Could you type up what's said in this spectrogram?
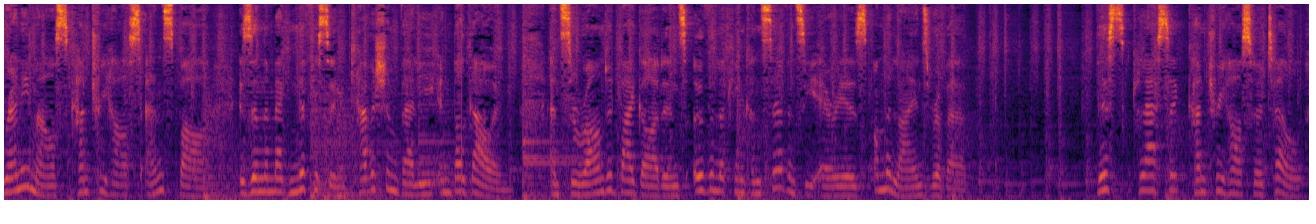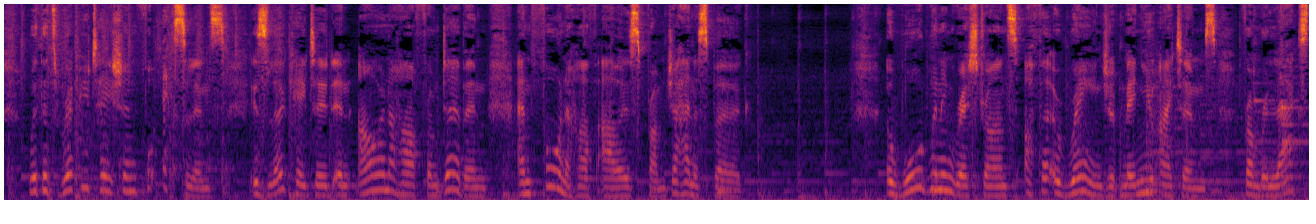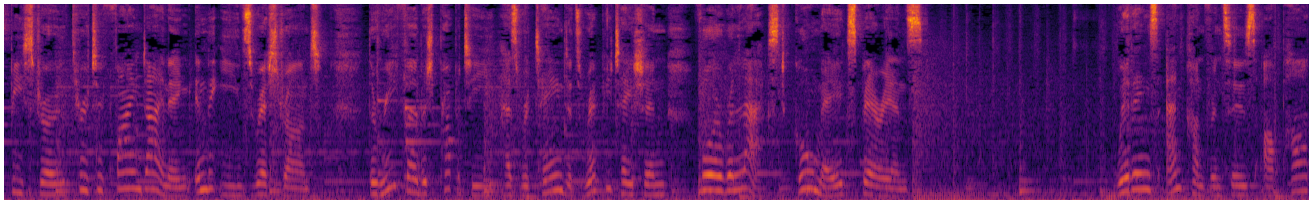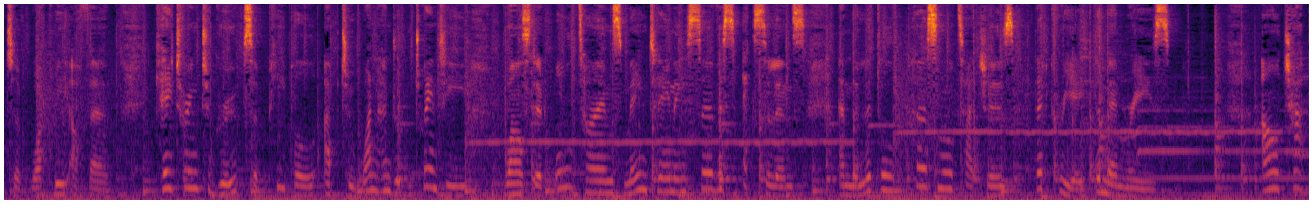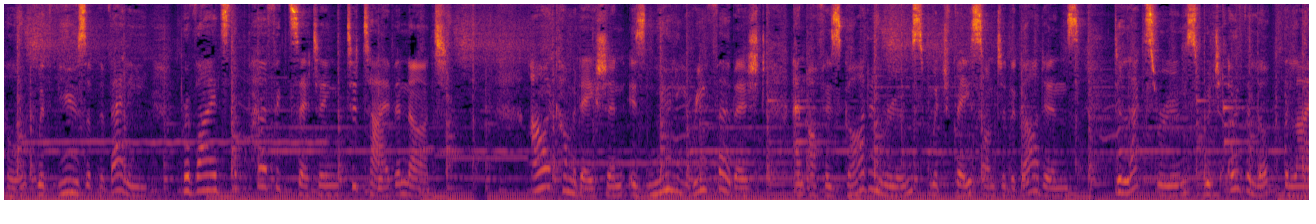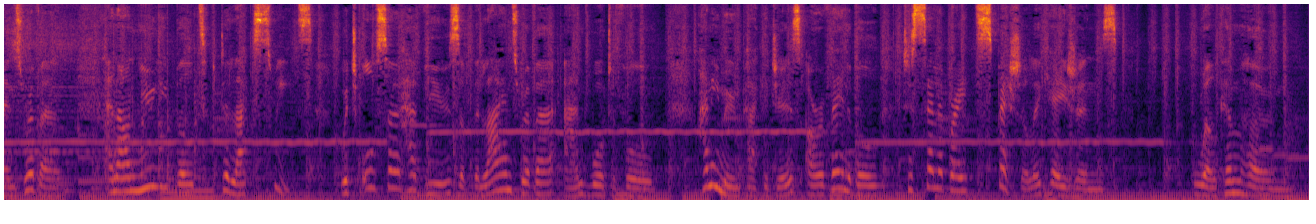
Granny Mouse Country House and Spa is in the magnificent Caversham Valley in Balgowan and surrounded by gardens overlooking conservancy areas on the Lions River. This classic country house hotel, with its reputation for excellence, is located an hour and a half from Durban and four and a half hours from Johannesburg. Award winning restaurants offer a range of menu items, from relaxed bistro through to fine dining in the Eves restaurant. The refurbished property has retained its reputation for a relaxed gourmet experience. Weddings and conferences are part of what we offer, catering to groups of people up to 120, whilst at all times maintaining service excellence and the little personal touches that create the memories. Our chapel, with views of the valley, provides the perfect setting to tie the knot. Our accommodation is newly refurbished and offers garden rooms which face onto the gardens, deluxe rooms which overlook the Lions River, and our newly built deluxe suites which also have views of the Lions River and waterfall. Honeymoon packages are available to celebrate special occasions. Welcome home.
